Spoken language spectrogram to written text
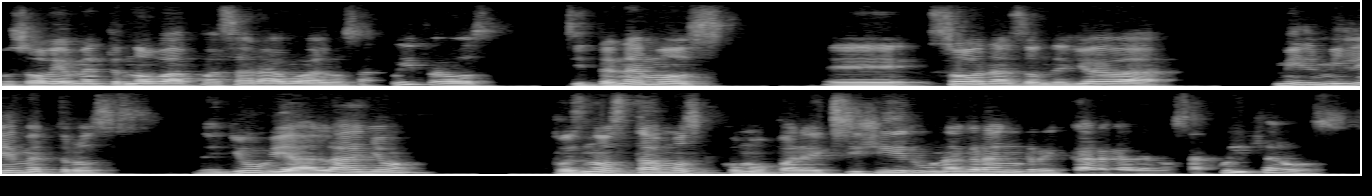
pues obviamente no va a pasar agua a los acuíferos. Si tenemos eh, zonas donde llueva mil milímetros de lluvia al año, pues no estamos como para exigir una gran recarga de los acuíferos.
